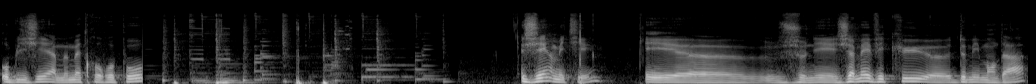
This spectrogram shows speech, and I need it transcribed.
obligé à me mettre au repos. J'ai un métier et euh, je n'ai jamais vécu euh, de mes mandats.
